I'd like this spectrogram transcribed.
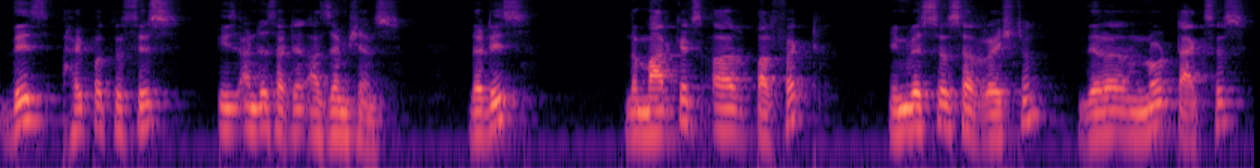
this hypothesis is under certain assumptions. That is, the markets are perfect, investors are rational, there are no taxes,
